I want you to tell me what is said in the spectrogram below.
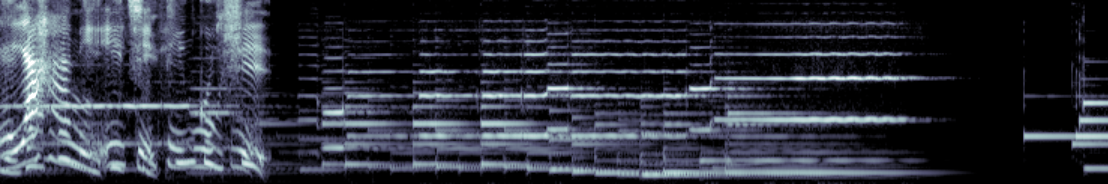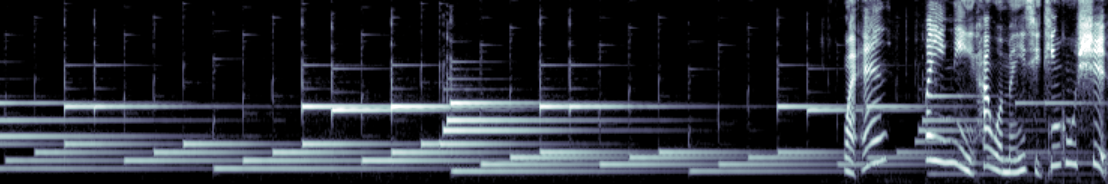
也要和你一起听故事。晚安，欢迎你和我们一起听故事。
